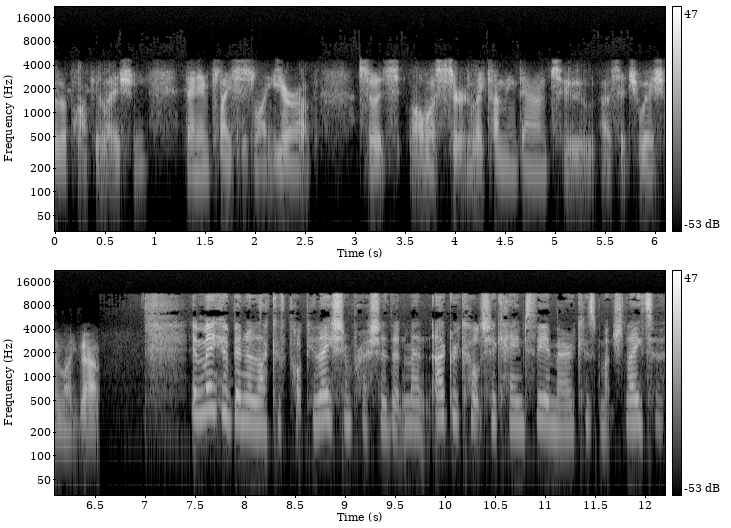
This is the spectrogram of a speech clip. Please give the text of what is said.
of a population than in places like Europe. So it's almost certainly coming down to a situation like that. It may have been a lack of population pressure that meant agriculture came to the Americas much later.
